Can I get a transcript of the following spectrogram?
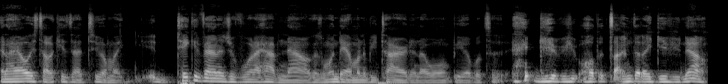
and i always tell kids that too i'm like take advantage of what i have now because one day i'm going to be tired and i won't be able to give you all the time that i give you now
